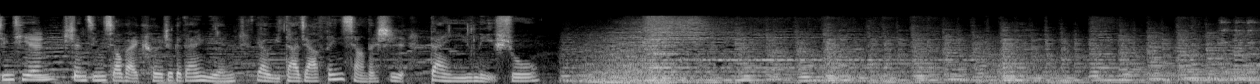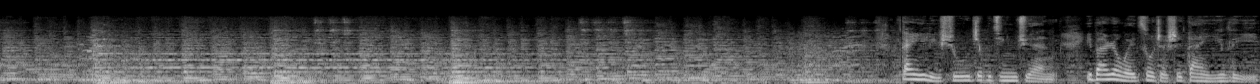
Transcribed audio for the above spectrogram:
今天《圣经小百科》这个单元要与大家分享的是但以理书。但以理书这部经卷，一般认为作者是但以理，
